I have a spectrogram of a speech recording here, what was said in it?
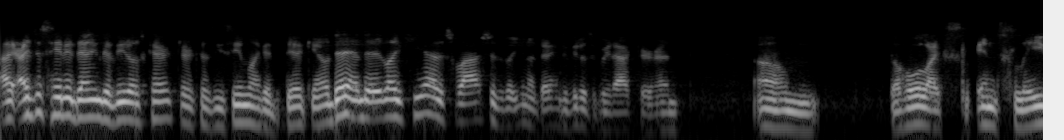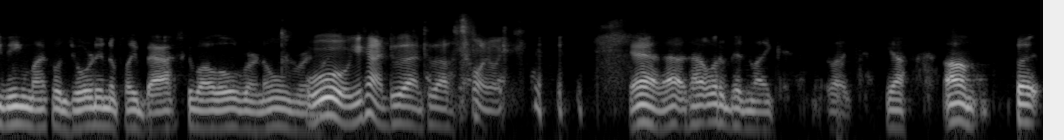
I, I just hated Danny DeVito's character because he seemed like a dick. You know, Dan, Dan- like he had his flashes, but you know, Danny DeVito's a great actor, and um, the whole like enslaving Michael Jordan to play basketball over and over. And, Ooh, you can't do that in 2020. yeah, that that would have been like, like yeah. Um, but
